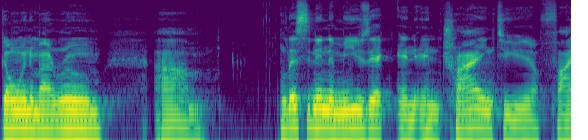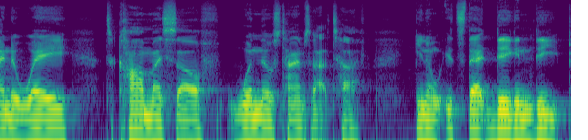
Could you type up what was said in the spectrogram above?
going to my room, um, listening to music and, and trying to, you know, find a way to calm myself when those times got tough. You know, it's that digging deep.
